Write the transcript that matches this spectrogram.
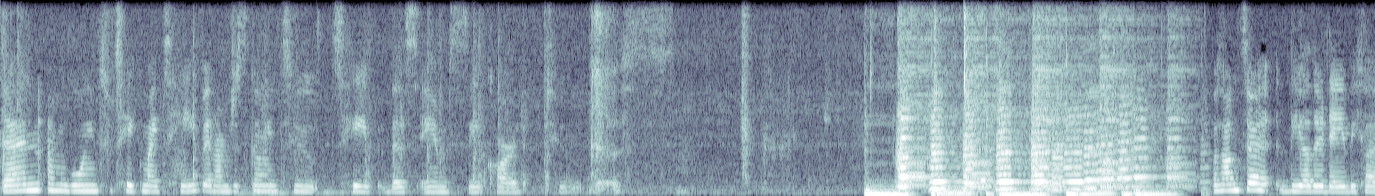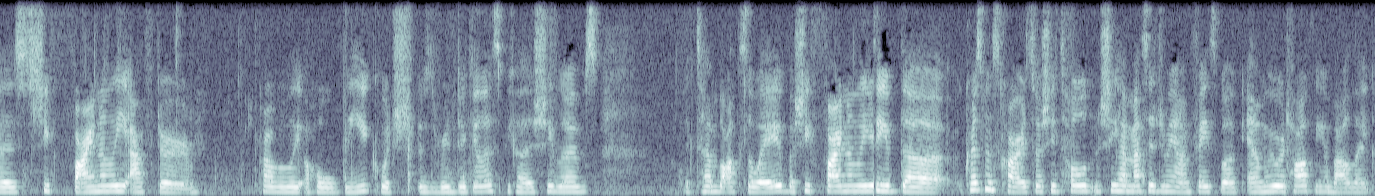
Then I'm going to take my tape, and I'm just going to tape this AMC card to this. Talking to her the other day because she finally, after probably a whole week, which is ridiculous because she lives like 10 blocks away, but she finally received the Christmas card. So she told, she had messaged me on Facebook and we were talking about like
